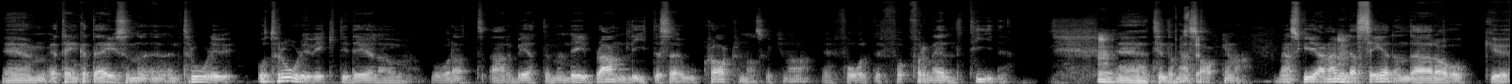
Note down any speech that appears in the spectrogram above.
Um, jag tänker att det är ju en, en otrolig, otroligt viktig del av vårt arbete men det är ibland lite så oklart hur man ska kunna eh, få lite formell tid mm. eh, till de här sakerna. Men jag skulle gärna vilja se den där och eh,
